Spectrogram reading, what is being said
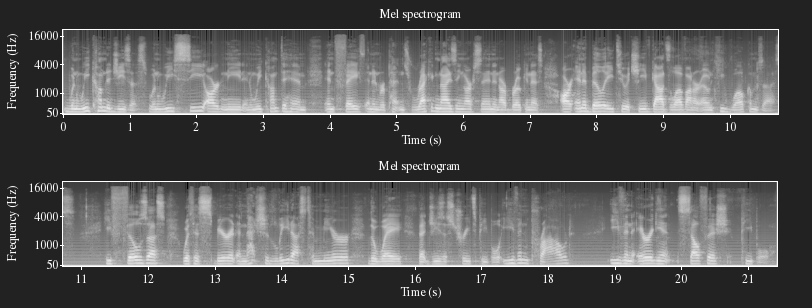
when we come to Jesus, when we see our need and we come to him in faith and in repentance, recognizing our sin and our brokenness, our inability to achieve God's love on our own, he welcomes us. He fills us with his spirit and that should lead us to mirror the way that Jesus treats people, even proud, even arrogant, selfish people.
